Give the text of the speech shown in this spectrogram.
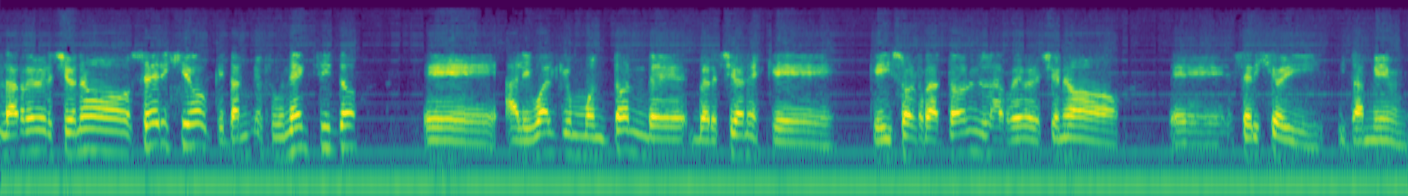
la reversionó Sergio, que también fue un éxito, eh, al igual que un montón de versiones que, hizo el ratón, la reversionó eh, Sergio y, también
